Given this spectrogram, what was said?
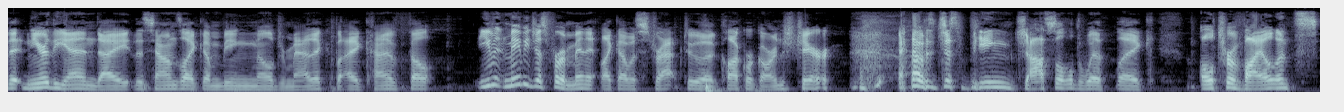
that near the end. I this sounds like I'm being melodramatic, but I kind of felt even maybe just for a minute like I was strapped to a Clockwork Orange chair, and I was just being jostled with like ultra violence,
